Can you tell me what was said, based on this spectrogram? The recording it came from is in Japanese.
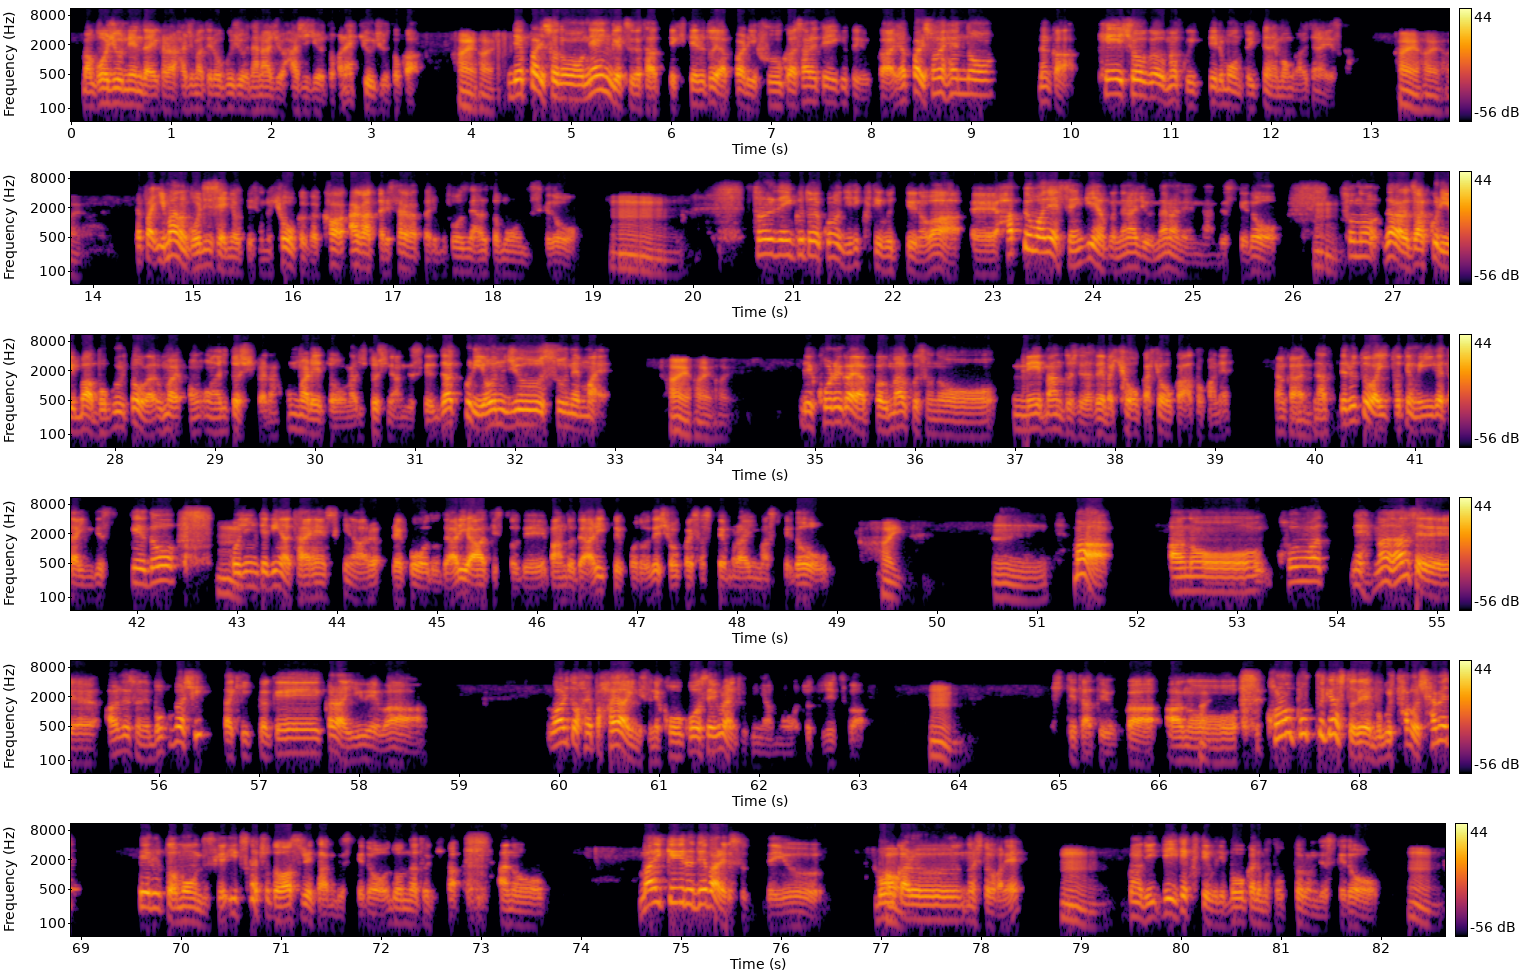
まあ50年代から始まって60、70、80とかね、90とか。はいはい。で、やっぱりその年月が経ってきてると、やっぱり風化されていくというか、やっぱりその辺の、なんか、継承がうまくいってるもんといってないもんがあるじゃないですか。はいはいはい。やっぱり今のご時世によってその評価がか上がったり下がったりも当然あると思うんですけど、うん。それでいくと、このディテクティブっていうのは、えー発表はね、1977年なんですけど、うん。その、だからざっくり、まあ僕と同じ年かな、生まれと同じ年なんですけど、ざっくり40数年前。はいはいはい。で、これがやっぱうまくその、名盤として、例えば評価評価とかね、なんかうんなってるとはとても言い難いんですけど、うん個人的には大変好きなレコードであり、アーティストで、バンドでありということで紹介させてもらいますけど、はい。うん、まあ、あのーこのね、まあなんせ、あれですよね、僕が知ったきっかけから言えば、割とやっぱ早いんですよね。高校生ぐらいの時にはもうちょっと実はうん。知ってたというか、あのーはいこのポッドキャストで僕多分喋ってると思うんですけど、いつかちょっと忘れたんですけど、どんな時か。あのーマイケル・デバレスっていうボーカルの人がね、うん。このディディテクティブでボーカルも取っとるんですけど、うん。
